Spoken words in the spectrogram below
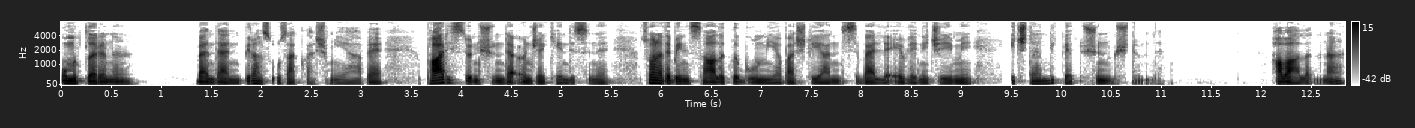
Umutlarını benden biraz uzaklaşmaya ve Paris dönüşünde önce kendisini, sonra da beni sağlıklı bulmaya başlayan Sibel'le evleneceğimi içtenlikle düşünmüştüm de. Havaalanına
